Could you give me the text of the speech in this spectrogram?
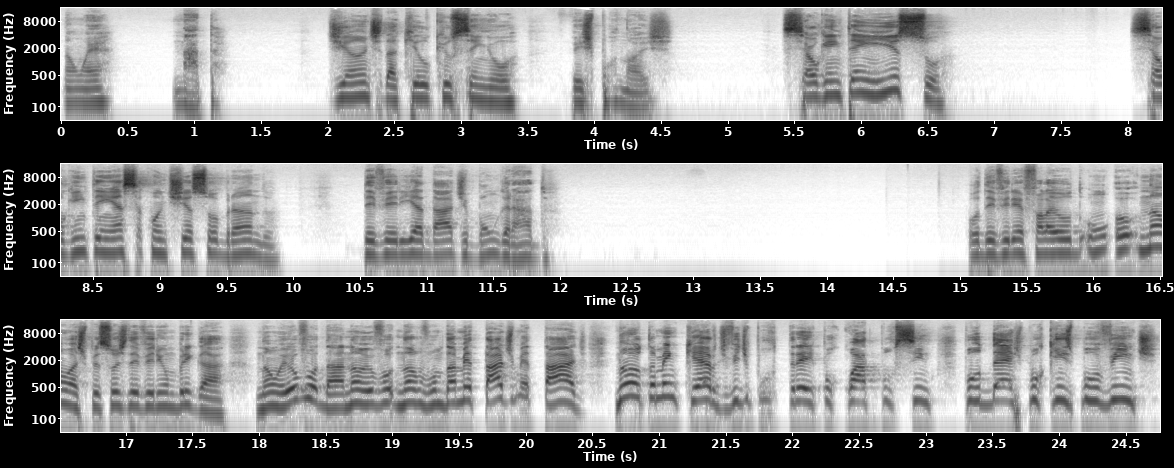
Não é nada. Diante daquilo que o Senhor fez por nós. Se alguém tem isso, se alguém tem essa quantia sobrando, deveria dar de bom grado. Ou deveria falar, eu, eu, não, as pessoas deveriam brigar. Não, eu vou dar, não, eu vou, não, vamos dar metade, metade. Não, eu também quero, divide por 3, por 4, por 5, por 10, por 15, por 20.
